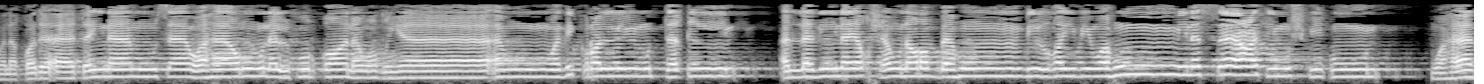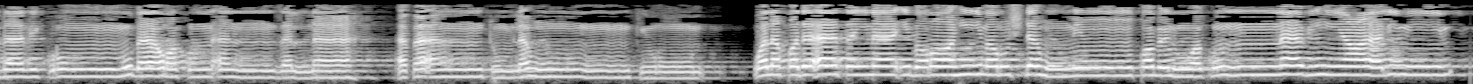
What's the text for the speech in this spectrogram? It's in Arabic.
ولقد آتينا موسى وهارون الفرقان وضياء وذكرا للمتقين الذين يخشون ربهم بالغيب وهم من الساعة مشفقون وهذا ذكر مبارك أنزلناه أفأنتم له منكرون ولقد آتينا إبراهيم رشده من قبل وكنا به عالمين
